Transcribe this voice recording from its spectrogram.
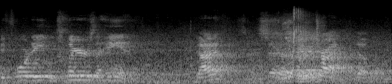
before it even clears the hand. Got it? Try it. Go.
